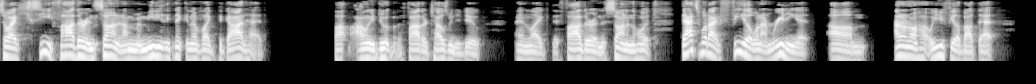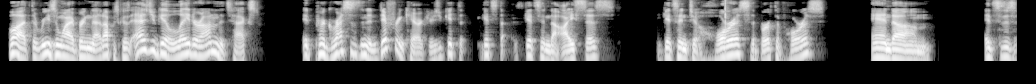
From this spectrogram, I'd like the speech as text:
so I see father and son, and I'm immediately thinking of like the Godhead. I only do what the Father tells me to do, and like the Father and the Son and the Holy. That's what I feel when I'm reading it. Um, I don't know how you feel about that, but the reason why I bring that up is because as you get later on in the text, it progresses into different characters. You get to, gets to, gets into Isis, it gets into Horus, the birth of Horus, and um, it's this.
